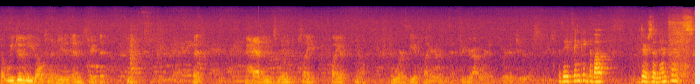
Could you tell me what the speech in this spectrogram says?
But we do need ultimately to demonstrate that, you know, that Hadley is willing to play, play, a you know, to where, be a player and, and figure out where to, where to do this. Are they thinking about, there's an entrance,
